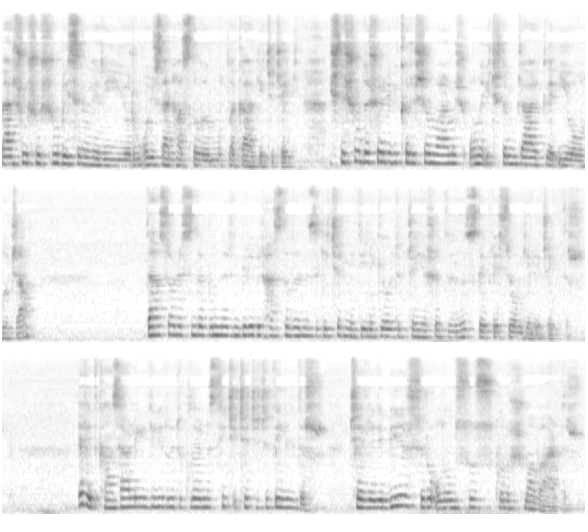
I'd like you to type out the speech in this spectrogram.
Ben şu şu şu besinleri yiyorum, o yüzden hastalığım mutlaka geçecek. İşte şurada şöyle bir karışım varmış, onu içtim gayetle iyi olacağım.'' Daha sonrasında bunların birebir hastalığınızı geçirmediğini gördükçe yaşadığınız depresyon gelecektir. Evet, kanserle ilgili duyduklarınız hiç iç açıcı değildir. Çevrede bir sürü olumsuz konuşma vardır.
